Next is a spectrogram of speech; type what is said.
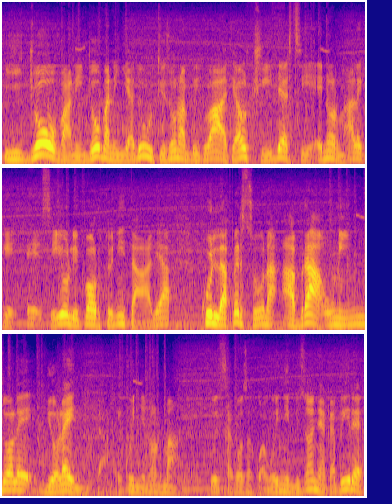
i giovani, i giovani, gli adulti sono abituati a uccidersi, è normale che eh, se io li porto in Italia, quella persona avrà un'indole violenta. E quindi è normale questa cosa qua. Quindi bisogna capire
